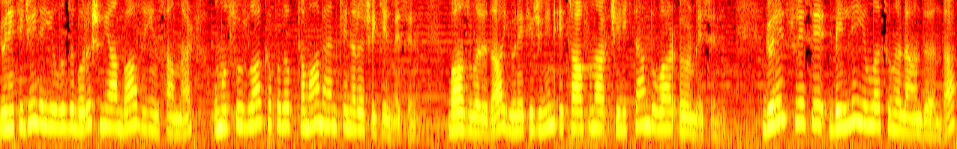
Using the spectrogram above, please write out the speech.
yöneticiyle yıldızı barışmayan bazı insanlar umutsuzluğa kapılıp tamamen kenara çekilmesin. Bazıları da yöneticinin etrafına çelikten duvar örmesin. Görev süresi belli yılla sınırlandığında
